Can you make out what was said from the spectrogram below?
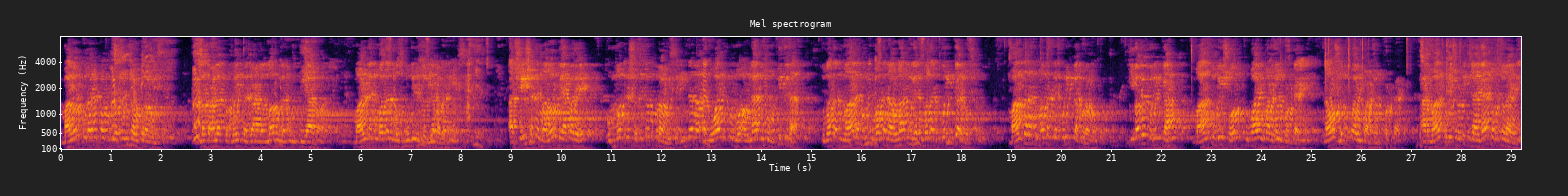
মালের কোরআনে কত প্রশংসাও করা হয়েছে আল্লাহ তাআলা ফরমাইতা জাআলাল্লাহু লাকুম কিয়ামা মালটা তোমাদের মজবুতির জরিয়া বানা দিয়েছে আর সেই সাথে মালের ব্যাপারে উম্মতের সচেতন করা হয়েছে। আমওয়ালুকুম ওয়া আওলাদুকুম ফিতনা। তোমাদের মাল তোমাদের আওলাদ হলে তোমাদের পরীক্ষার মাল দ্বারা তোমাদেরকে পরীক্ষা করা কীভাবে পরীক্ষা? মাল তুমি সৎ উপায় উপার্জন করতে না অসৎ উপায় উপার্জন করতে আর মাল তুমি সঠিক জায়গায় করছ রায়নি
